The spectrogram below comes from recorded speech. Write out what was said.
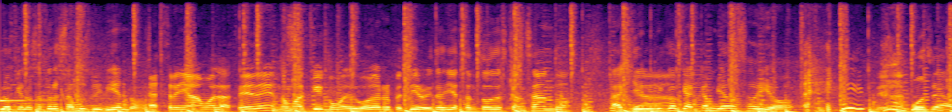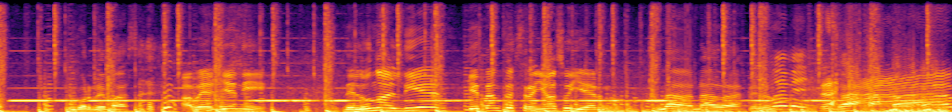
lo que nosotros estamos viviendo. Ya extrañábamos la sede, nomás que como les vuelvo a repetir, ahorita ya están todos descansando. Aquí el único que ha cambiado soy yo. o sea, engordé más. A ver, Jenny, del 1 al 10, ¿qué tanto extrañó a su yerno? nada, nada. Nueve. Ah,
